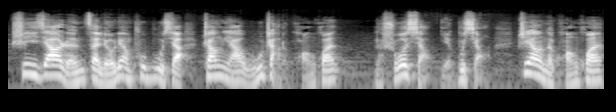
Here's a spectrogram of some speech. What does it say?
是一家人在流量瀑布下张牙舞爪的狂欢；那说小也不小。这样的狂欢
